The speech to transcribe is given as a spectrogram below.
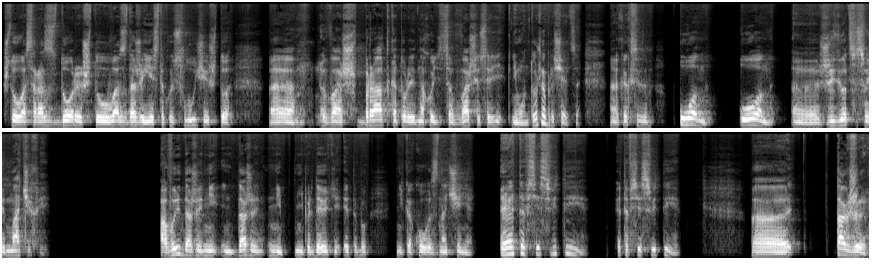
что у вас раздоры, что у вас даже есть такой случай, что э, ваш брат, который находится в вашей среде, к нему он тоже обращается, э, как святым, он, он э, живет со своей мачехой а вы даже не, даже не, не придаете этому никакого значения. Это все святые. Это все святые. Э, также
